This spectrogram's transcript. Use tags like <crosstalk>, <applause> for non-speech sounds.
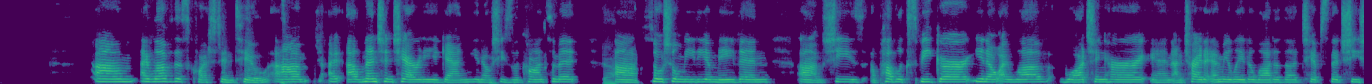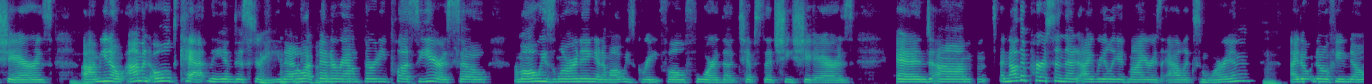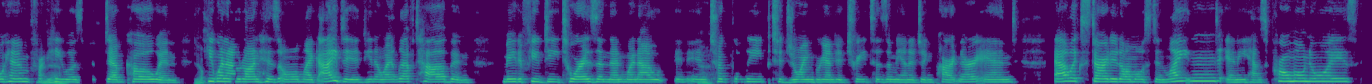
Um, I love this question too. Um, I, will mention Charity again. You know, she's the consummate yeah. uh, social media maven. Um, she's a public speaker. You know, I love watching her and I try to emulate a lot of the tips that she shares. Mm-hmm. Um, you know, I'm an old cat in the industry, you know, I've been <laughs> around 30 plus years. So I'm always learning and I'm always grateful for the tips that she shares. And um, another person that I really admire is Alex Morin. Mm. I don't know if you know him. For, yeah. He was with Debco and yep. he went out on his own like I did. You know, I left Hub and made a few detours and then went out and, and yeah. took the leap to join Branded Treats as a managing partner. And Alex started almost enlightened and he has promo noise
